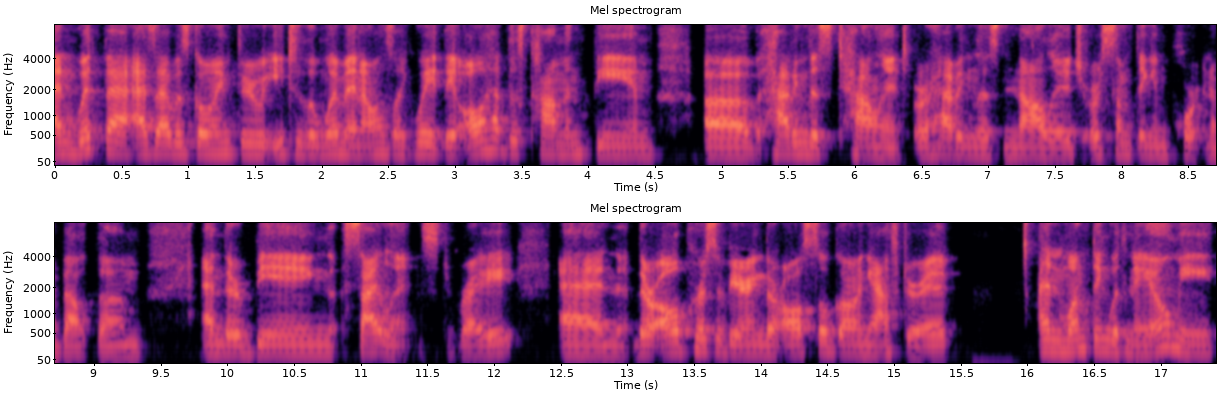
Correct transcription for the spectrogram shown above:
and with that as i was going through each of the women i was like wait they all have this common theme of having this talent or having this knowledge or something important about them and they're being silenced right? And they're all persevering they're all still going after it. And one thing with naomi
